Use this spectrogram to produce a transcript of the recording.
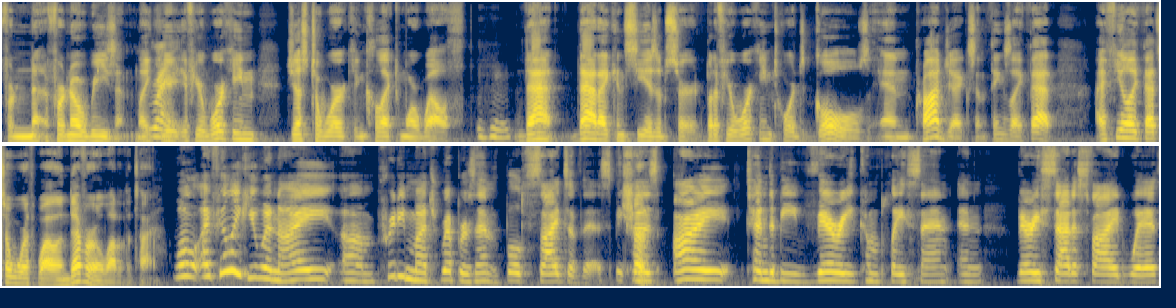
for no, for no reason. Like Right. you're, if you're working just to work and collect more wealth, hmm that that I can see is absurd. But if you're working towards goals and projects and things like that, I feel like that's a worthwhile endeavor a lot of the time. Well, I feel like you and I um, pretty much represent both sides of this because I tend to be very complacent and very satisfied with,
